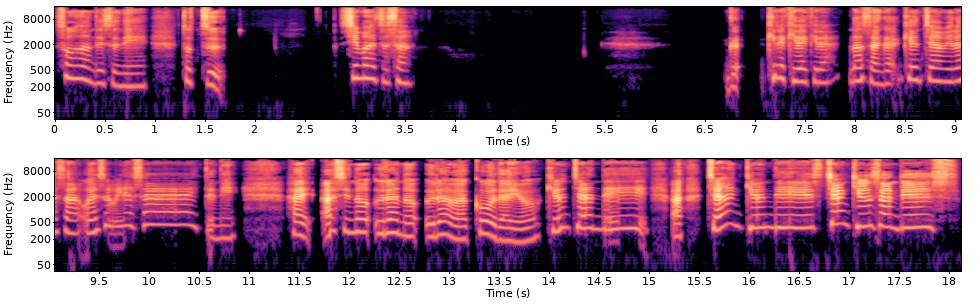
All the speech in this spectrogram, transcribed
そうなんですね。とつ、シマーズさん、が、キラキラキラ、ノーさんが、キュンちゃん皆さんおやすみなさいってね。はい。足の裏の裏はこうだよ。キュンちゃんでーす。あ、チャンキュンでーす。チャンキュンさんです。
